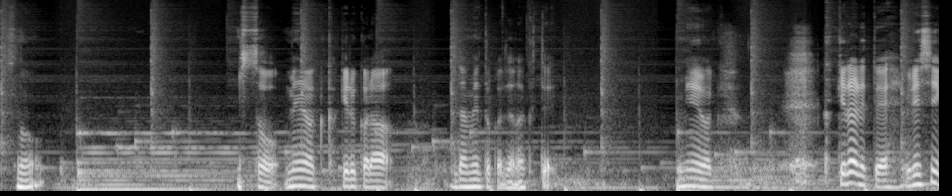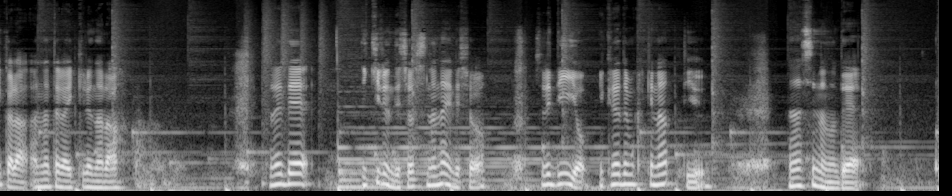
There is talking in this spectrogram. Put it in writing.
その、そう、迷惑かけるからダメとかじゃなくて、迷惑かけられて嬉しいからあなたが生きるなら、それで生きるんでしょ？死なないでしょ？それでいいよ。いくらでもかけなっていう話なので、あ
